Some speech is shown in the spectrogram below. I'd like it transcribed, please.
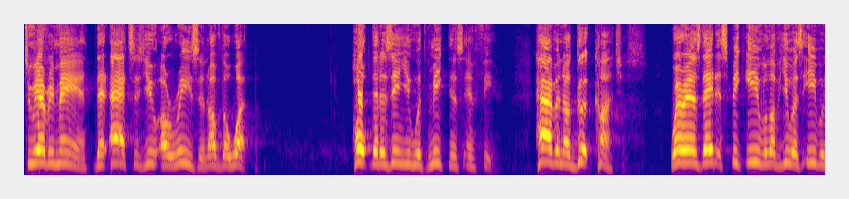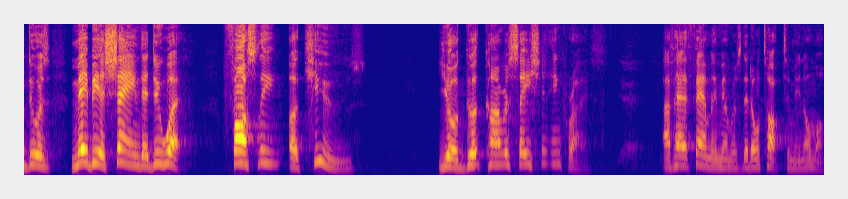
To every man that asks you a reason of the what? hope that is in you with meekness and fear, having a good conscience. Whereas they that speak evil of you as evildoers may be ashamed that do what? Falsely accuse your good conversation in Christ. I've had family members that don't talk to me no more.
